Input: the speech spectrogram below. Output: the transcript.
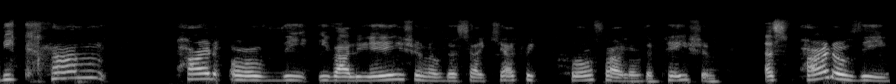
become part of the evaluation of the psychiatric profile of the patient as part of the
